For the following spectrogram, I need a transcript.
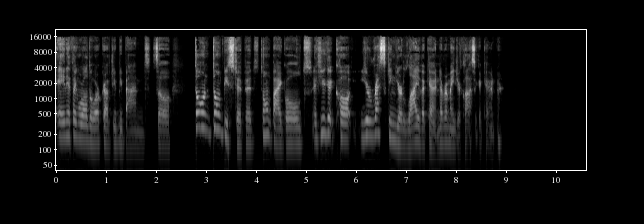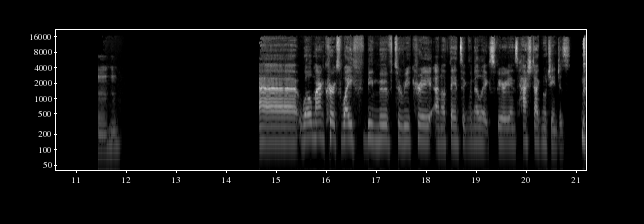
anything World of Warcraft, you'd be banned. So don't don't be stupid. Don't buy gold. If you get caught, you're risking your live account. Never mind your Classic account. hmm Uh, will Mankirk's wife be moved to recreate an authentic vanilla experience? Hashtag no changes.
